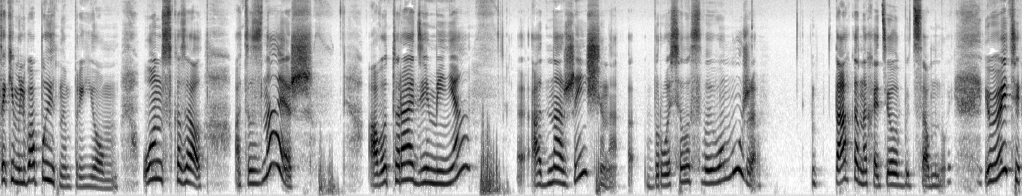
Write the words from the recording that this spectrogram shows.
таким любопытным приемом. Он сказал, а ты знаешь, а вот ради меня одна женщина бросила своего мужа. Так она хотела быть со мной. И вы понимаете,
